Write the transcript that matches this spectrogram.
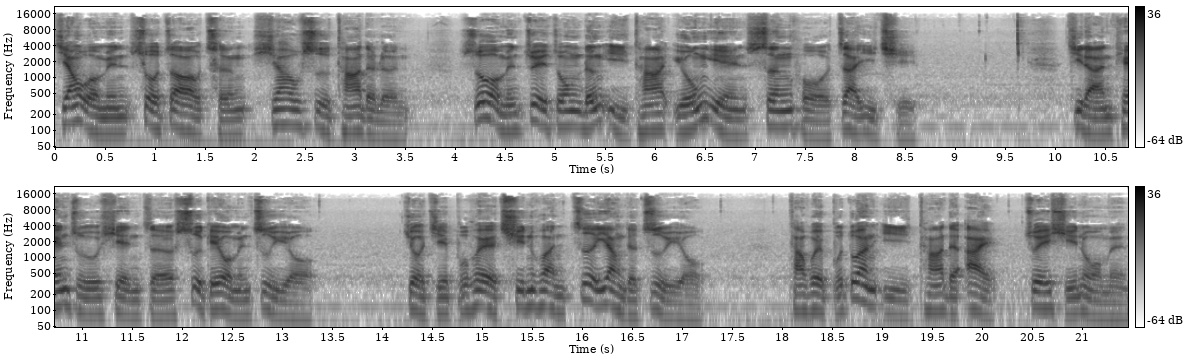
将我们塑造成肖似他的人，使我们最终能与他永远生活在一起。既然天主选择赐给我们自由，就绝不会侵犯这样的自由，他会不断以他的爱追寻我们。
